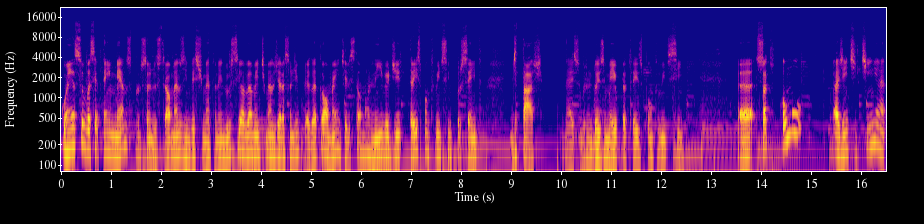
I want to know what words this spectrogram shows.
Com isso, você tem menos produção industrial, menos investimento na indústria e, obviamente, menos geração de emprego. Atualmente, eles estão no nível de 3,25% de taxa, né? Isso subiu de 2,5% para 3,25%. Uh, só que, como a gente tinha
